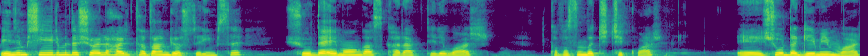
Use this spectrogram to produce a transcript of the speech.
Benim şehrimi de şöyle haritadan göstereyim size. Şurada Among Us karakteri var. Kafasında çiçek var. Ee, şurada gemim var.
